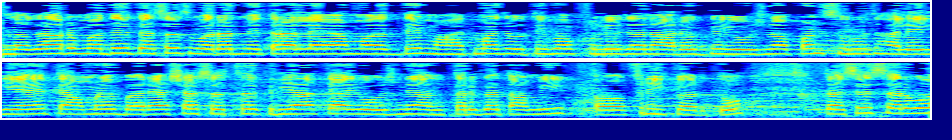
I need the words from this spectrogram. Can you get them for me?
नगरमध्ये तसंच वरद नेत्रालयामध्ये महात्मा ज्योतिबा फुले जन आरोग्य योजना पण सुरू झालेली आहे. त्यामुळे बऱ्याचशा शस्त्रक्रिया त्या योजनेअंतर्गत आम्ही फ्री करतो. तसेच सर्व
